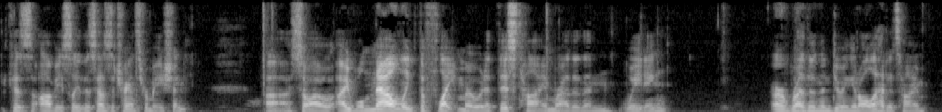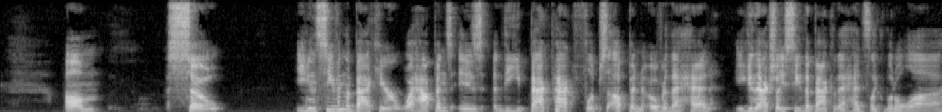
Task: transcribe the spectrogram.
because obviously this has a transformation. Uh, so I, I will now link the flight mode at this time rather than waiting, or rather than doing it all ahead of time. Um, so you can see from the back here what happens is the backpack flips up and over the head. You can actually see the back of the head's like little uh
